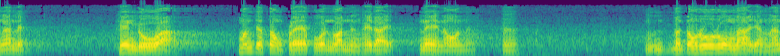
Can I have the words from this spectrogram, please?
งั้นแหละ เพ่งดูว่ามันจะต้องแปรปวนวันหนึ่งให้ได้ แน่นอนนะ มันต้องรู้ร่วงหน้าอย่างนั้น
